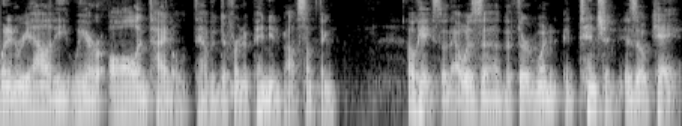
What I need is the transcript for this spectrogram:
when in reality, we are all entitled to have a different opinion about something. Okay, so that was uh, the third one. Attention is okay.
